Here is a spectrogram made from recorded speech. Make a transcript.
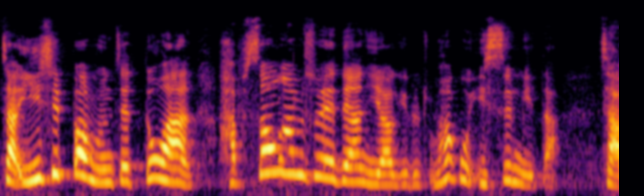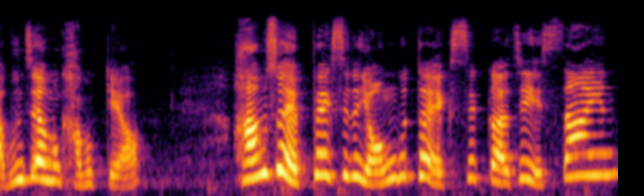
자, 20번 문제 또한 합성함수에 대한 이야기를 좀 하고 있습니다. 자, 문제 한번 가볼게요. 함수 fx는 0부터 x까지 sin,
